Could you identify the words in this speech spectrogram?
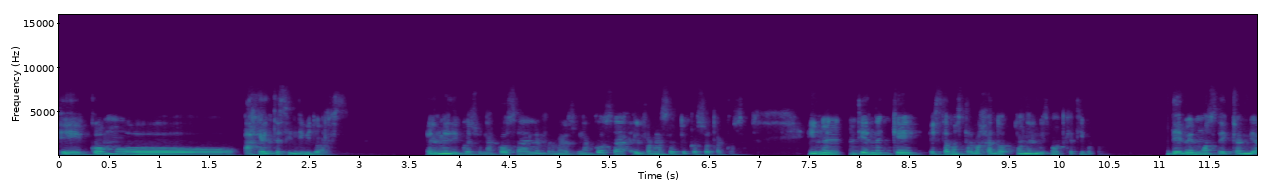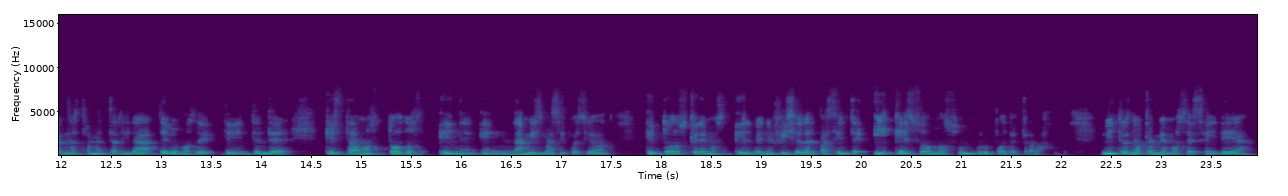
eh, como agentes individuales. El médico es una cosa, el enfermero es una cosa, el farmacéutico es otra cosa. Y no entienden que estamos trabajando con el mismo objetivo debemos de cambiar nuestra mentalidad, debemos de, entender que estamos todos en, la misma situación, que todos queremos el beneficio del paciente y que somos un grupo de trabajo. Mientras no cambiemos esa idea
